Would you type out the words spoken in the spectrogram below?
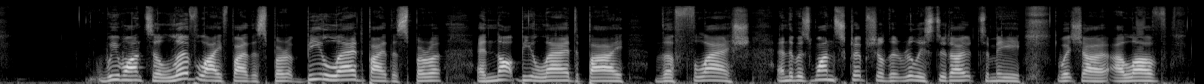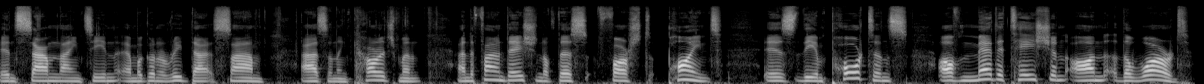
We want to live life by the Spirit, be led by the Spirit, and not be led by the flesh. And there was one scripture that really stood out to me, which I, I love in Psalm 19, and we're going to read that Psalm as an encouragement. And the foundation of this first point is the importance of meditation on the Word.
